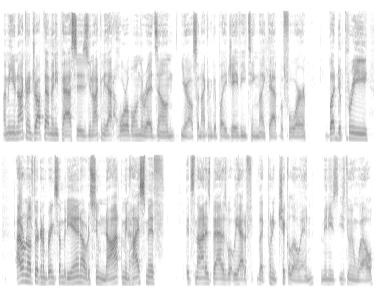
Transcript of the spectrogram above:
I mean, you're not going to drop that many passes. You're not going to be that horrible in the red zone. You're also not going to play a JV team like that before. Bud Dupree, I don't know if they're going to bring somebody in. I would assume not. I mean, Highsmith, it's not as bad as what we had, few, like putting Chickillo in. I mean, he's he's doing well,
